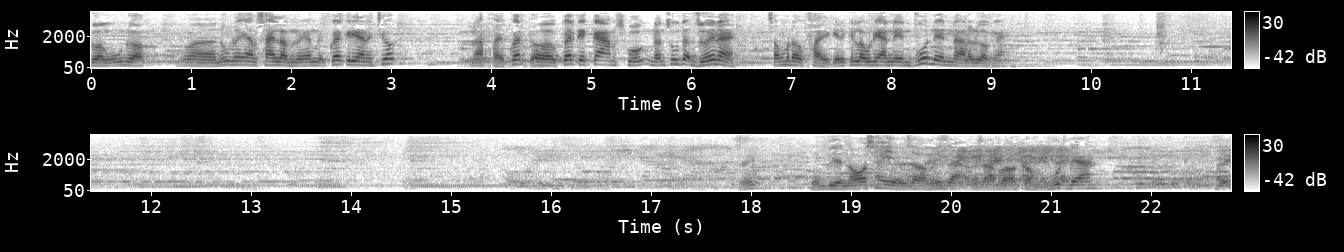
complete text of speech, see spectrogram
Cường cũng được nhưng mà lúc nãy em sai lầm là em lại quét cái đen lên trước. Là phải quét ờ, quét cái cam xuống lấn xuống tận dưới này. Xong bắt đầu phẩy cái cái lâu đen lên vuốt lên là nó được ngay đấy uống bia nó say bây giờ mới giả giả vờ cầm bút vẽ. Thấy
